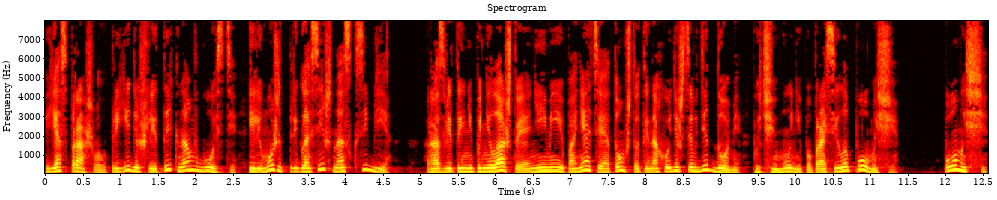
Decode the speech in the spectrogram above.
я спрашивал, приедешь ли ты к нам в гости или, может, пригласишь нас к себе. Разве ты не поняла, что я не имею понятия о том, что ты находишься в детдоме? Почему не попросила помощи?» «Помощи?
